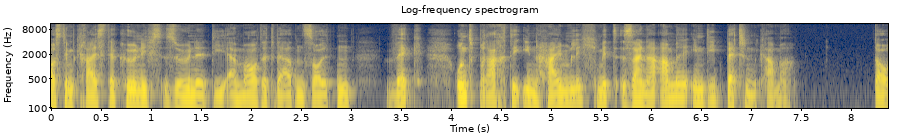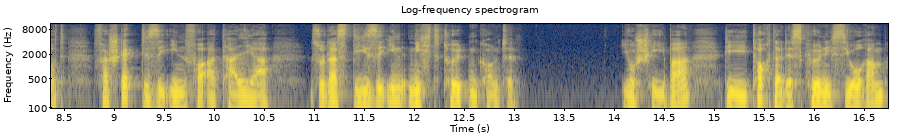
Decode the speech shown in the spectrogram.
aus dem Kreis der Königssöhne, die ermordet werden sollten, weg und brachte ihn heimlich mit seiner Amme in die Bettenkammer. Dort versteckte sie ihn vor Atalja, so dass diese ihn nicht töten konnte. Joscheba, die Tochter des Königs Joram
